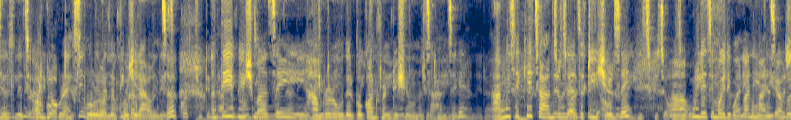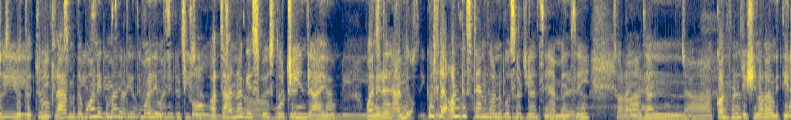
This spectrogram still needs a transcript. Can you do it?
हेल्थले चाहिँ अर्को कुरा एक्सप्लोर गर्न खोजिरहेको हुन्छ। अनि त्यही बिचमा चाहिँ हाम्रो र उनीहरूको कन्फ्रन्टेसन हुन चाहन्छ क्या। हामी चाहिँ के चाहन्छौँ भने एज अ टिचर चाहिँ उसले चाहिँ मैले भनेको मानिरहेको यो त त्यो क्लासमा त भनेको मान्थ्यो मैले भनेको टिचर अचानक यसको यस्तो चेन्ज आयो भनेर हामी उसलाई अन्डरस्ट्यान्ड गर्नुको सट्टा चाहिँ हामी चाहिँ झन् कन्फ्रन्टेसन गर्नेतिर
